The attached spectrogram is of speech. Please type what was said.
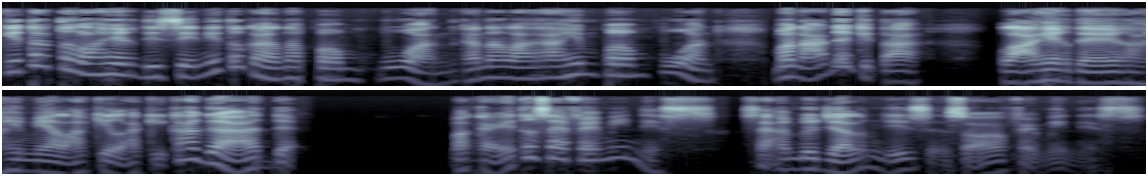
Kita terlahir di sini tuh karena perempuan, karena rahim perempuan. Mana ada kita lahir dari rahimnya laki-laki? Kagak ada. Maka itu saya feminis. Saya ambil jalan menjadi seorang feminis.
